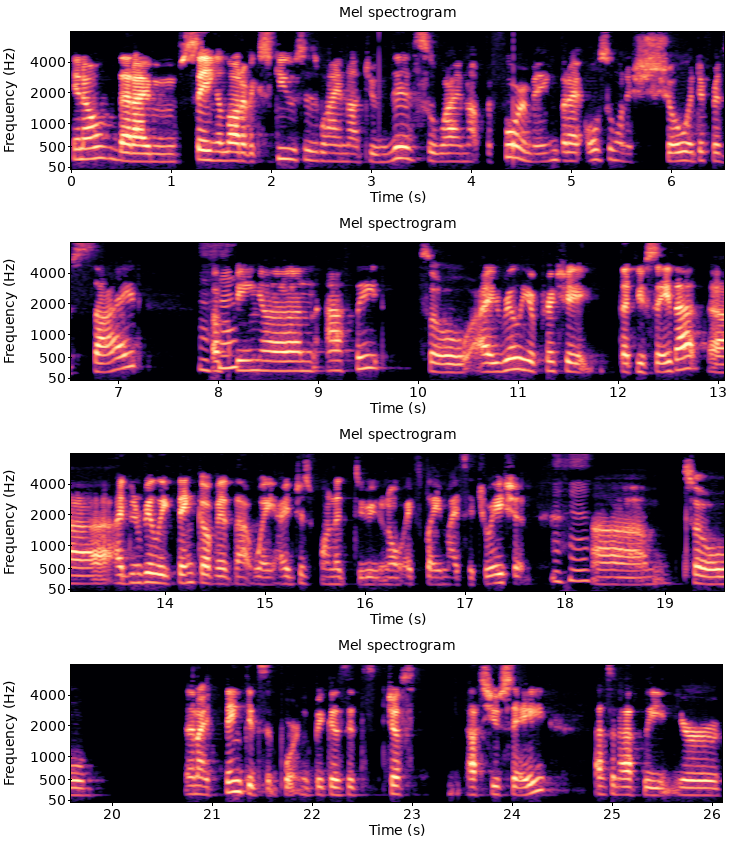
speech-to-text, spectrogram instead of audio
you know, that I'm saying a lot of excuses why I'm not doing this or why I'm not performing, but I also want to show a different side mm-hmm. of being an athlete So I really appreciate that you say that. Uh, I didn't really think of it that way. I just wanted to, you know, explain my situation. Mm-hmm. Um, so, and I think it's important because it's just as you say, as an athlete, you're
